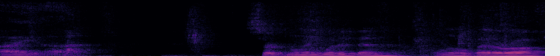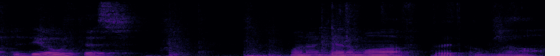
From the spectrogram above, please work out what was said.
I uh, certainly would have been a little better off to deal with this when I had them off, but oh well.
